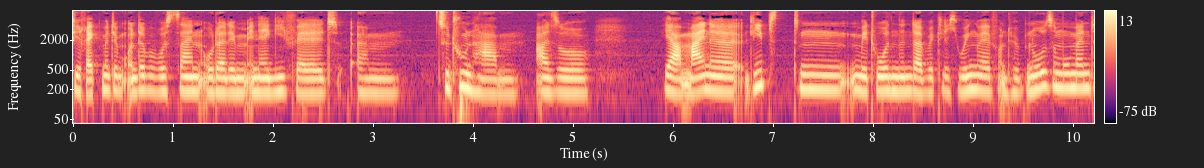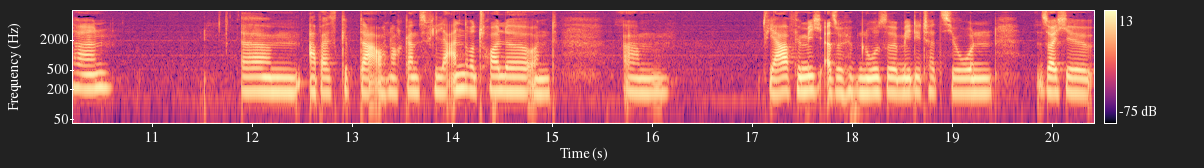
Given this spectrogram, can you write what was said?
direkt mit dem Unterbewusstsein oder dem Energiefeld ähm, zu tun haben. Also ja, meine liebsten Methoden sind da wirklich Wingwave und Hypnose momentan. Ähm, aber es gibt da auch noch ganz viele andere tolle und ähm, ja, für mich, also Hypnose, Meditation, solche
